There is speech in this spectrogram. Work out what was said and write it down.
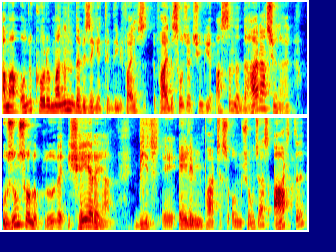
ama onu korumanın da bize getirdiği bir faydası, faydası olacak. Çünkü aslında daha rasyonel, uzun soluklu ve işe yarayan bir e, eylemin parçası olmuş olacağız. Artı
